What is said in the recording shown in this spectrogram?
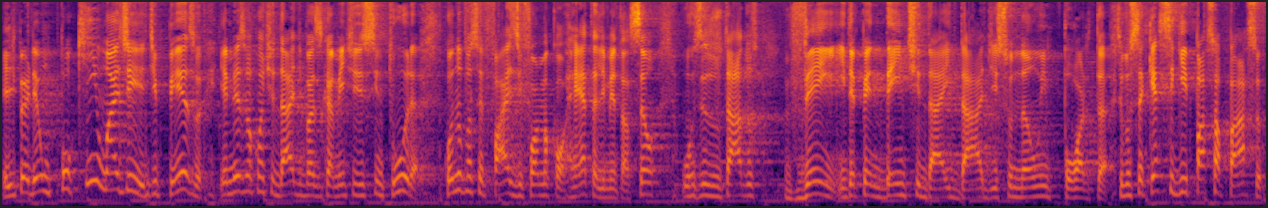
ele perdeu um pouquinho mais de, de peso e a mesma quantidade basicamente de cintura. Quando você faz de forma correta a alimentação, os resultados vêm, independente da idade, isso não importa. Se você quer seguir passo a passo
